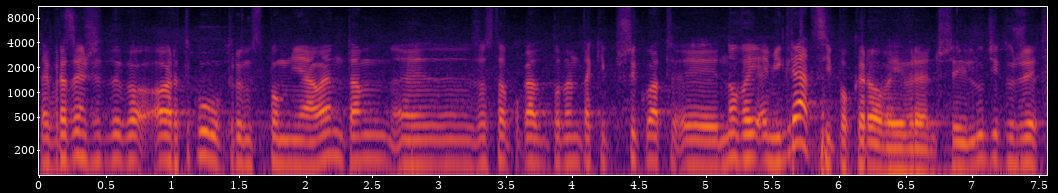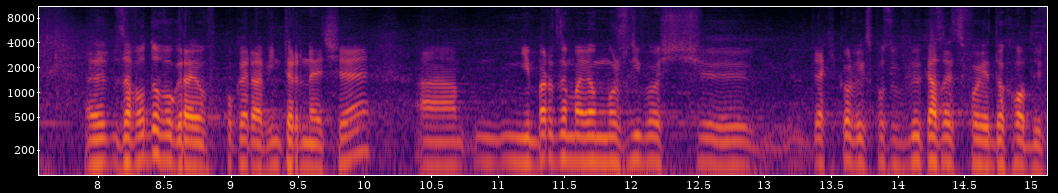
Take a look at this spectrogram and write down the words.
Tak wracając do tego artykułu, o którym wspomniałem, tam e, został podany taki przykład e, nowej emigracji pokerowej wręcz, czyli ludzi, którzy e, zawodowo grają w pokera w internecie, a nie bardzo mają możliwość w jakikolwiek sposób wykazać swoje dochody w,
